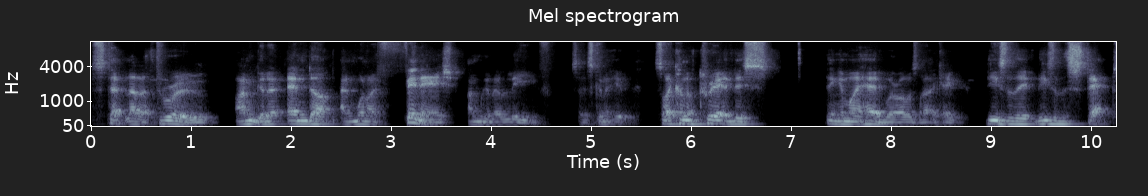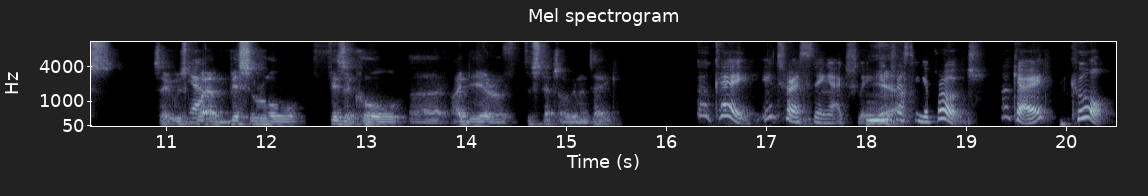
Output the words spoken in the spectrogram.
step ladder through, I'm going to end up, and when I finish, I'm going to leave. So it's going to, hit so I kind of created this thing in my head where I was like, okay, these are the, these are the steps. So it was yeah. quite a visceral, physical uh, idea of the steps I was going to take. Okay, interesting, actually. Yeah. Interesting approach. Okay, cool.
